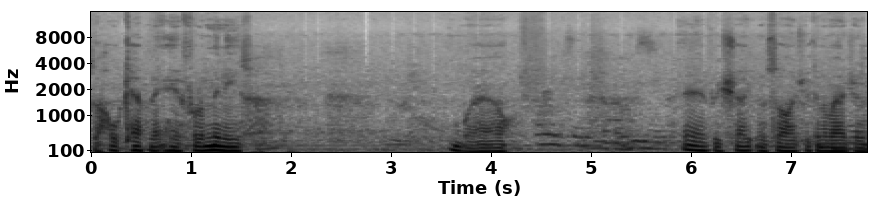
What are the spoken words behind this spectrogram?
There's a whole cabinet here full of minis. Wow. Every shape and size you can imagine.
